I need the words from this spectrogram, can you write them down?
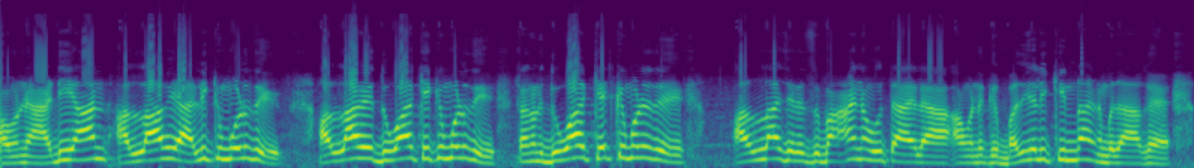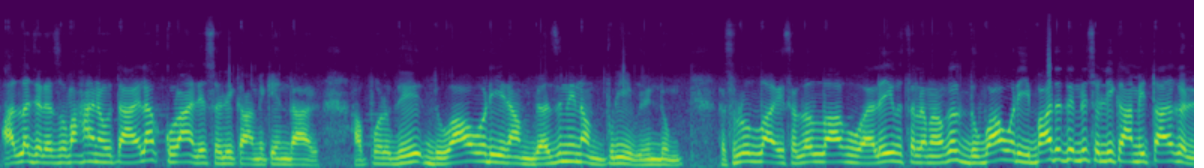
அவனை அடியான் அல்லாஹை அழிக்கும் பொழுது அல்லாஹை துவா கேட்கும் பொழுது தன்னுடைய துவா கேட்கும் பொழுது அல்லாஹ் ஜல சுபஹானஹு தஆலா அவனுக்கு பதிலளிக்கின்றான் என்பதாக அல்லாஹ் ஜல சுபஹானஹு தஆலா குர்ஆனில் சொல்லி காமிக்கின்றார். அப்பொழுது துவாவுடைய நாம் ரஜினி நாம் புரிய வேண்டும். ரசூலுல்லாஹி சல்லாஹூ அலைஹி அவர்கள் துவா இபாதத் என்று சொல்லி காமித்தார்கள்.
